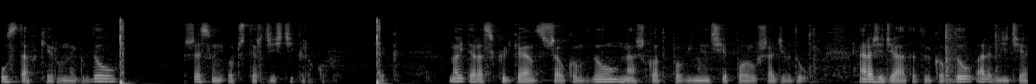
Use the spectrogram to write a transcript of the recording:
Ustaw kierunek w dół, przesuń o 40 kroków. Tak. No i teraz klikając strzałką w dół, nasz kod powinien się poruszać w dół. Na razie działa to tylko w dół, ale widzicie,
